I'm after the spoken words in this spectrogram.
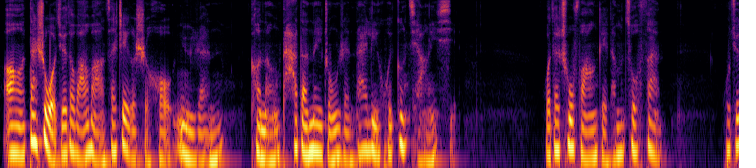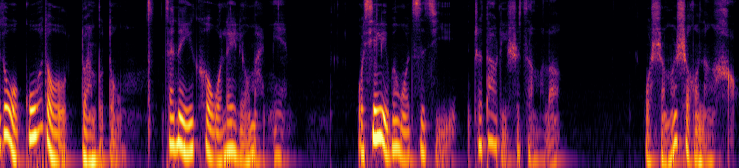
啊，但是我觉得往往在这个时候，女人可能她的那种忍耐力会更强一些。我在厨房给他们做饭，我觉得我锅都端不动，在那一刻我泪流满面，我心里问我自己：这到底是怎么了？我什么时候能好？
